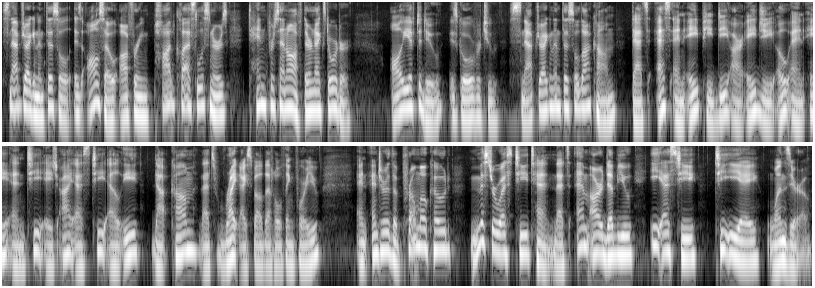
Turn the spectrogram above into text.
Snapdragon and Thistle is also offering podcast listeners 10% off their next order. All you have to do is go over to snapdragonandthistle.com. That's S N A P D R A G O N A N T H I S T L E.com. That's right, I spelled that whole thing for you. And enter the promo code Mr. West T10. That's M R W E S T T E A 10.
